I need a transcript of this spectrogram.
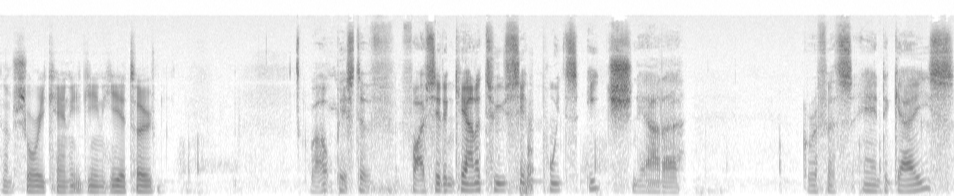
And I'm sure he can again here too. Well, best of five set encounter, two set points each now to Griffiths and to Gaze.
